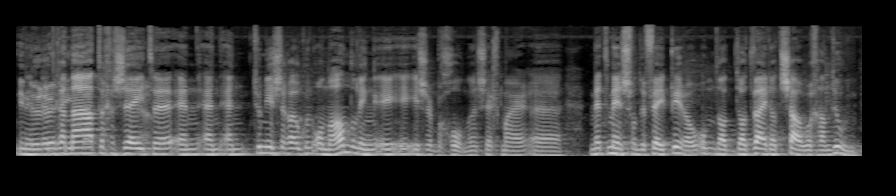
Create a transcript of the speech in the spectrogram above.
de met, met running, Renate ja. gezeten. En, en, en toen is er ook een onderhandeling is er begonnen, zeg maar, eh, met de mensen van de VPRO, omdat dat wij dat zouden gaan doen.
